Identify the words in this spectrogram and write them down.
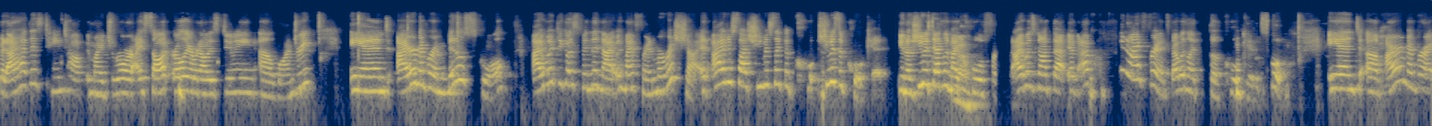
but I had this tank top in my drawer. I saw it earlier when I was doing uh, laundry, and I remember in middle school, I went to go spend the night with my friend Marisha, and I just thought she was like a cool. She was a cool kid. You know, she was definitely my yeah. cool friend. I was not that, and I, you know, I had friends, but I wasn't like the cool kid at school. And um, I remember I,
